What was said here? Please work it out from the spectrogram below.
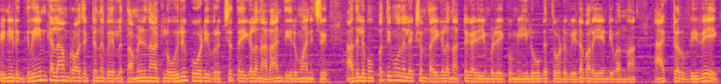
പിന്നീട് ഗ്രീൻ കലാം പ്രോജക്റ്റ് എന്ന പേരിൽ തമിഴ്നാട്ടിൽ ഒരു കോടി വൃക്ഷത്തൈകൾ നടാൻ തീരുമാനിച്ച് അതിൽ മുപ്പത്തിമൂന്ന് ലക്ഷം തൈകൾ നട്ട് കഴിയുമ്പോഴേക്കും ഈ ലോകത്തോട് വിട വിട പറയേണ്ടി വന്ന ആക്ടർ വിവേക്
